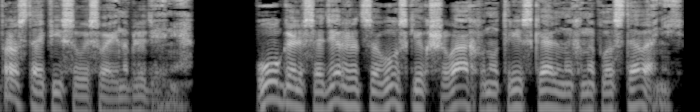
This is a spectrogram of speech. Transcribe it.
просто описываю свои наблюдения. Уголь содержится в узких швах внутри скальных напластований,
